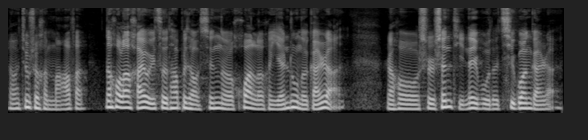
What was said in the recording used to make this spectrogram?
然后就是很麻烦。那后来还有一次，他不小心呢患了很严重的感染，然后是身体内部的器官感染，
